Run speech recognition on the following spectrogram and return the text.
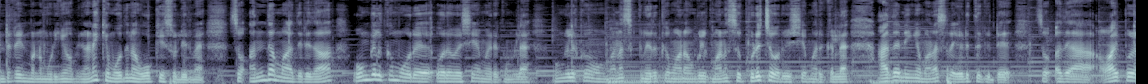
என்டர்டெயின் பண்ண முடியும் அப்படின்னு நினைக்கும் போது நான் ஓகே சொல்லிடுவேன் ஸோ அந்த மாதிரி தான் உங்களுக்கும் ஒரு ஒரு விஷயம் இருக்கும்ல. உங்களுக்கும் மனசுக்கு நெருக்கமான உங்களுக்கு மனசு பிடிச்ச ஒரு விஷயம் இருக்குல்ல. அதை நீங்கள் மனசில் எடுத்துக்கிட்டு ஸோ அது வாய்ப்பு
